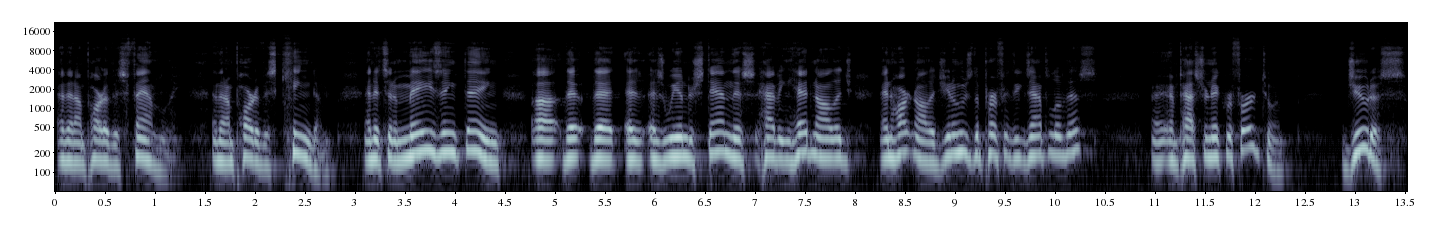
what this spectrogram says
and that I'm part of His family, and that I'm part of His kingdom. And it's an amazing thing uh, that, that as, as, we understand this, having head knowledge and heart knowledge. You know who's the perfect example of this? And Pastor Nick referred to him Judas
